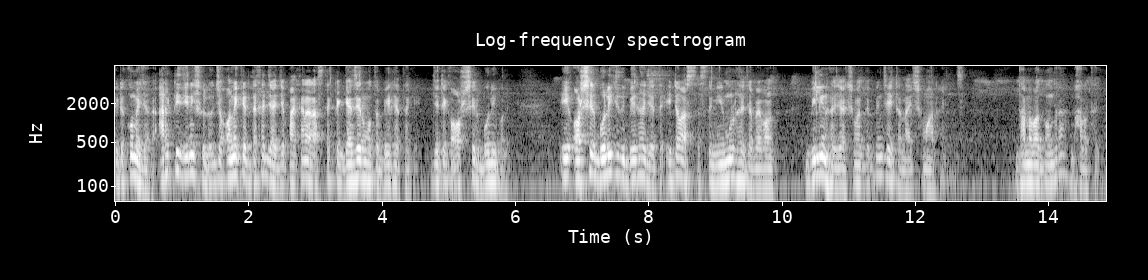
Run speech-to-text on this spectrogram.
এটা কমে যাবে। আরেকটি জিনিস হলো যে অনেকের দেখা যায় যে পায়খানা রাস্তা একটা গ্যাজের মতো বের হয়ে থাকে, যেটাকে অর্শের বলি বলে। এই অর্শের বলি যদি বের হয়ে যেত, এটাও আস্তে আস্তে নির্মূল হয়ে যাবে এবং বিলীন হয়ে যাবে। একসময় দেখবেন যে এটা নাই, সমান হয়ে গেছে। ধন্যবাদ বন্ধুরা, ভালো থাকবেন।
